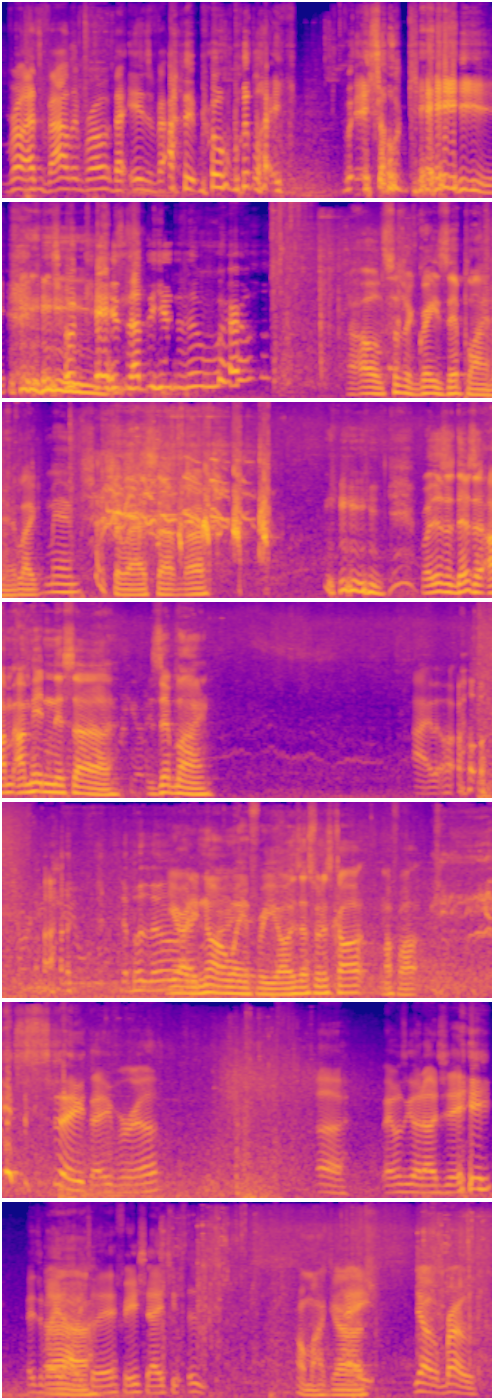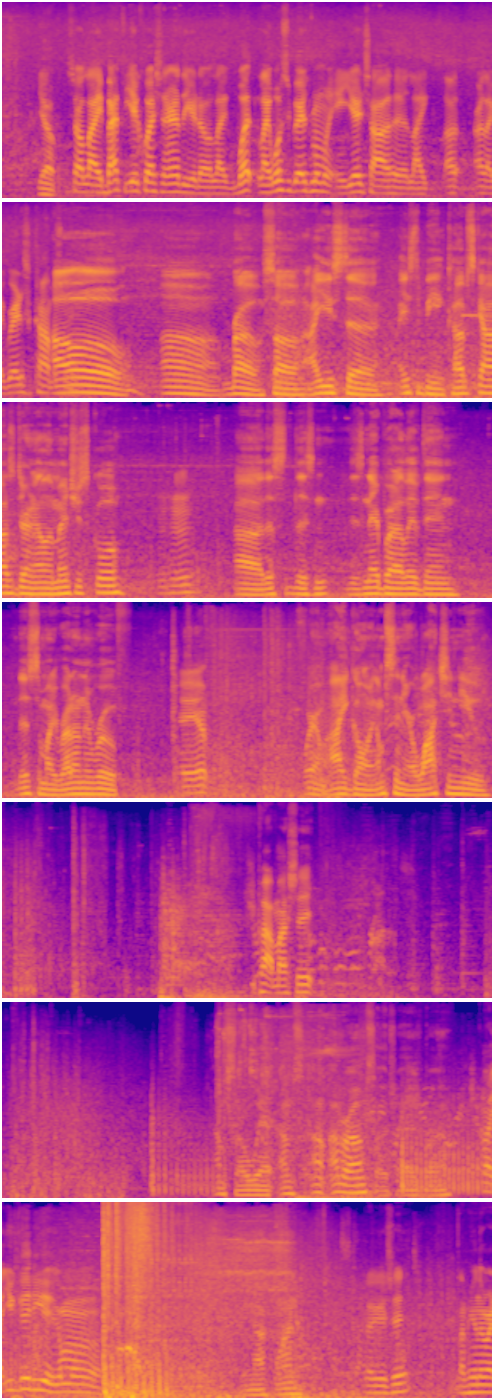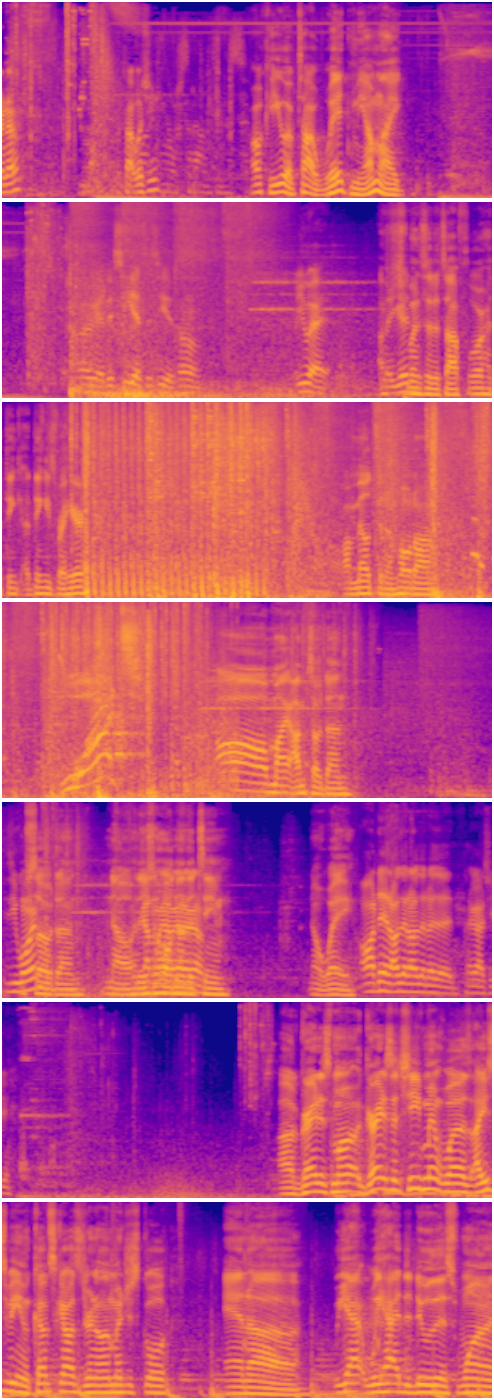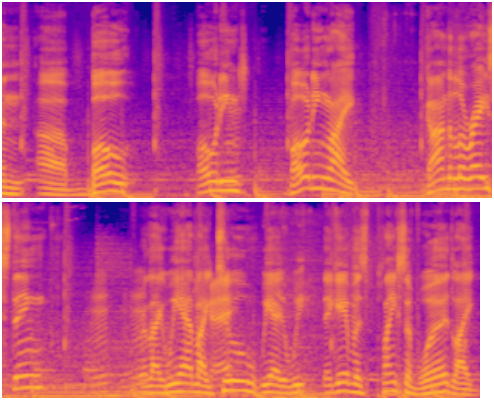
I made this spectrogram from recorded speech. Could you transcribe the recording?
Bro, that's valid, bro. That is valid, bro. But like, it's okay. It's okay. It's not the end of the world. Oh, such a great zip liner. Like, man, shut your ass up, bro. bro, there's a, there's a, I'm, I'm hitting this uh zip line. All right, the balloon. You already know I'm waiting for you. Oh, is that what it's called? My fault. Same thing for real. Uh, that was good, OG. It's way Ah. out, Cliff. Appreciate you. Ooh. Oh my gosh. Hey, yo, bro. Yep. So like, back to your question earlier though, like, what, like, what's the greatest moment in your childhood, like, uh, or like greatest accomplishment? Oh, um, bro. So I used to, I used to be in Cub Scouts during elementary school. Mm-hmm. Uh, this, this, this neighborhood I lived in. There's somebody right on the roof. Yep. Where am I going? I'm sitting here watching you. You pop my shit. I'm so wet. I'm, I'm, I'm- bro. I'm so trash, bro. No, you good? You good. Come on. We knock one. Go your shit. I'm healing right now. Talk with you. Okay, you up top with me. I'm like, Oh yeah, they see us. They see us. Hold on. Where you at? I you just good? went to the top floor. I think I think he's right here. I melted him. Hold on. What? Oh my! I'm so done. Is he one? So done. No, there's a whole got him, nother got him. team. No way. all dead. All dead. All dead. All dead. I got you. Uh, greatest mo- greatest achievement was I used to be in Cub Scouts during elementary school, and uh, we had we had to do this one uh, boat boating boating like gondola race thing. Where like we had like Okay. two we had we they gave us planks of wood like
